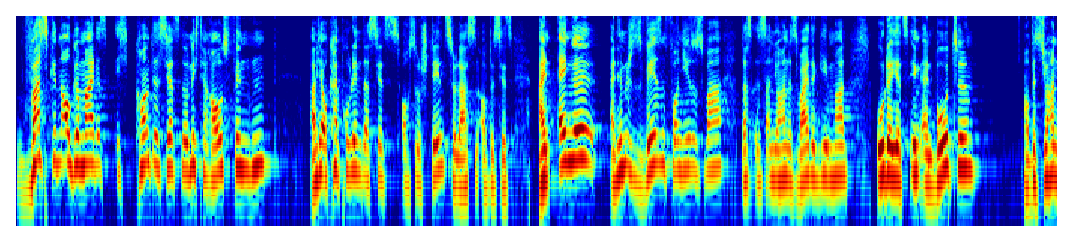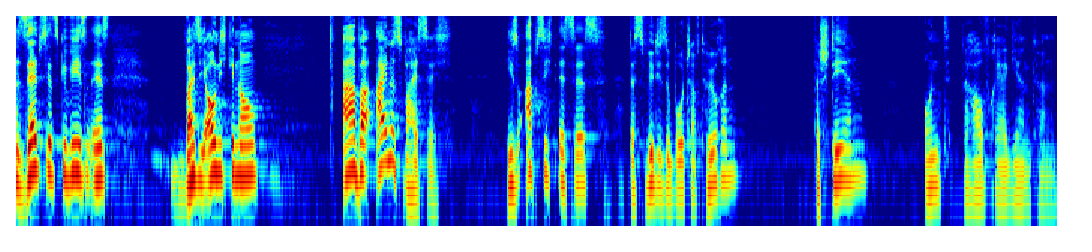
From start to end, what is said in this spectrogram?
Was genau gemeint ist, ich konnte es jetzt noch nicht herausfinden, aber ich habe auch kein Problem, das jetzt auch so stehen zu lassen, ob es jetzt ein Engel, ein himmlisches Wesen von Jesus war, das es an Johannes weitergegeben hat, oder jetzt irgendein Bote, ob es Johannes selbst jetzt gewesen ist, weiß ich auch nicht genau. Aber eines weiß ich, Jesu Absicht ist es, dass wir diese Botschaft hören, verstehen und darauf reagieren können.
